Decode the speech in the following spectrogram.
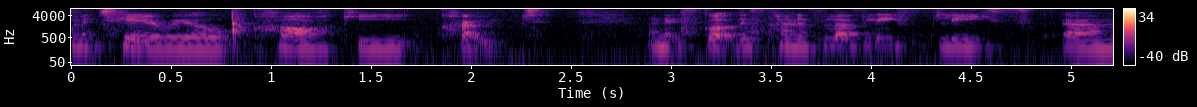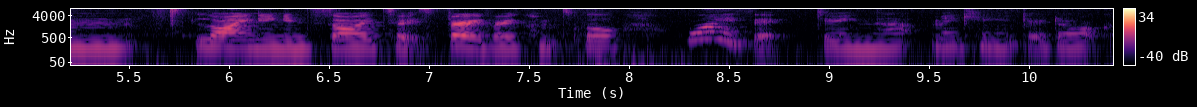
material khaki coat. And it's got this kind of lovely fleece um, lining inside so it's very very comfortable. Why is it doing that? Making it go dark.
